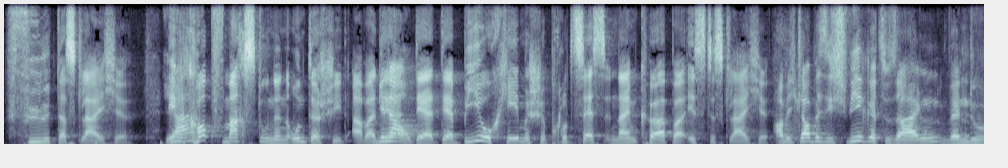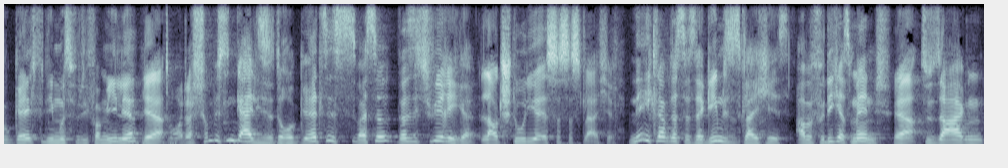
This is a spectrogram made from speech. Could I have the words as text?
fühlt das Gleiche. Ja. Im Kopf machst du einen Unterschied, aber Genau. der, der, der biochemische Prozess in deinem Körper ist das Gleiche. Aber ich glaube, es ist schwieriger zu sagen, wenn du Geld verdienen musst für die Familie. Ja. Oh, das ist schon ein bisschen geil, dieser Druck. Jetzt ist, weißt du, das ist schwieriger. Laut Studie ist das das Gleiche. Nee, ich glaube, dass das Ergebnis das gleiche ist. Aber für dich als Mensch Ja. zu sagen,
